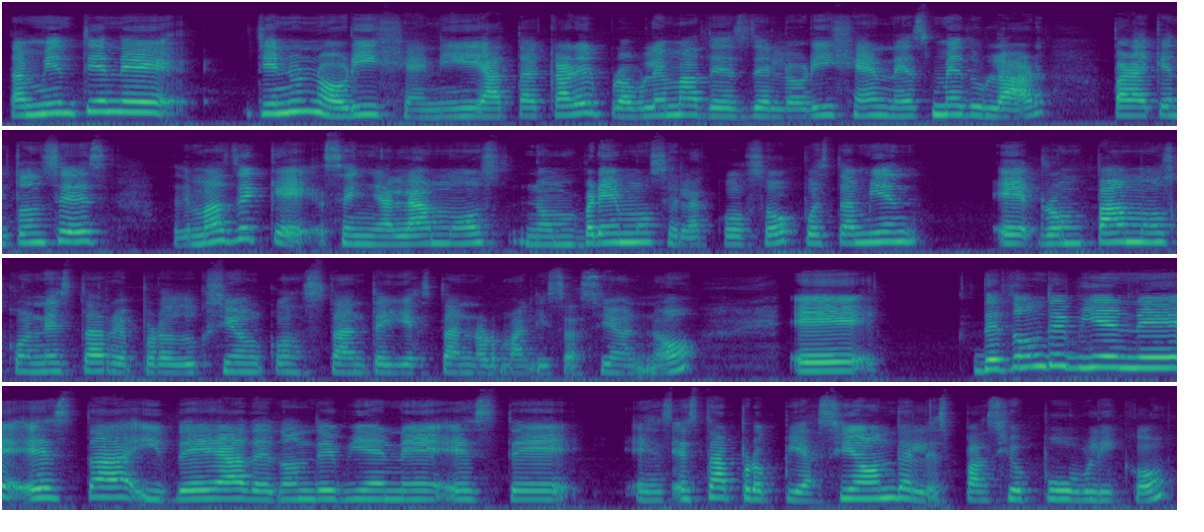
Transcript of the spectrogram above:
también tiene, tiene un origen y atacar el problema desde el origen es medular para que entonces, además de que señalamos, nombremos el acoso, pues también eh, rompamos con esta reproducción constante y esta normalización, ¿no? Eh, ¿De dónde viene esta idea? ¿De dónde viene este, esta apropiación del espacio público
